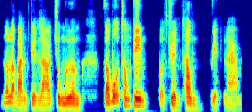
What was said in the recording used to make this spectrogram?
đó là Ban tuyên giáo Trung ương và Bộ Thông tin và Truyền thông Việt Nam.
